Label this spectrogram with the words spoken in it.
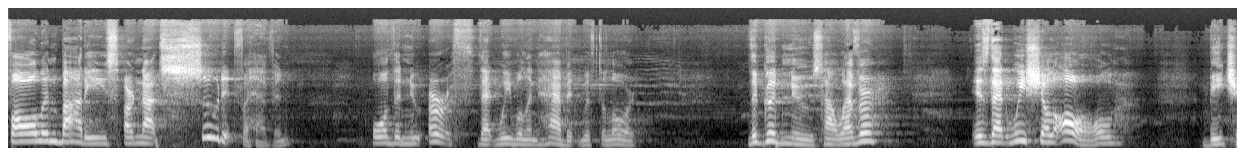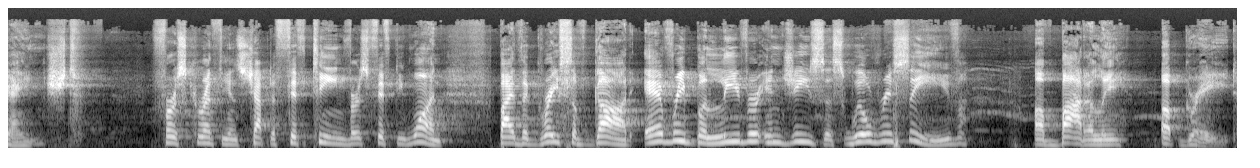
fallen bodies are not suited for heaven or the new earth that we will inhabit with the Lord. The good news, however, is that we shall all be changed. 1 Corinthians chapter 15 verse 51 by the grace of God every believer in Jesus will receive a bodily upgrade.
